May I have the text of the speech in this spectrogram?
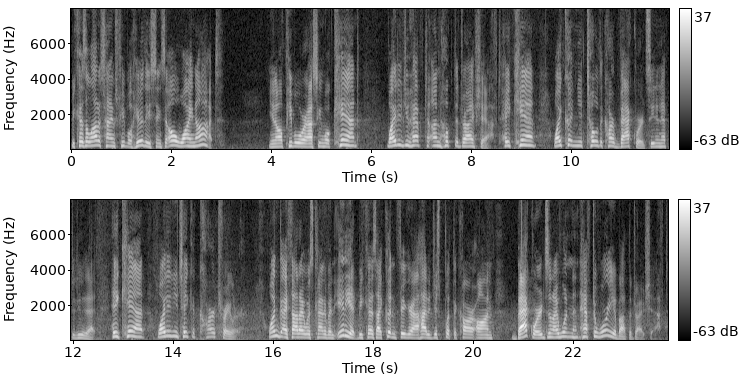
because a lot of times people hear these things and say, oh, why not? You know, people were asking, well, Kent, why did you have to unhook the drive shaft? Hey, Kent, why couldn't you tow the car backwards so you didn't have to do that? Hey, Kent, why didn't you take a car trailer? One guy thought I was kind of an idiot because I couldn't figure out how to just put the car on backwards and I wouldn't have to worry about the drive shaft.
